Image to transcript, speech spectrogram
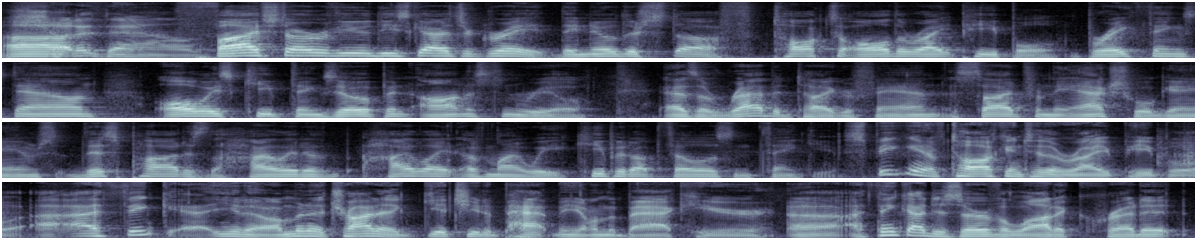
Uh, Shut it down. Five star review. These guys are great. They know their stuff. Talk to all the right people. Break things down. Always keep things open, honest, and real. As a rabid Tiger fan, aside from the actual games, this pod is the highlight of highlight of my week. Keep it up, fellas, and thank you. Speaking of talking to the right people, I, think uh, you know I'm gonna try to get you to pat me on the back here. Uh, I think I deserve a lot of credit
